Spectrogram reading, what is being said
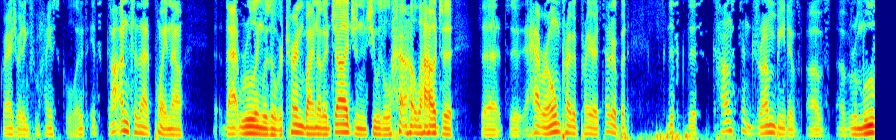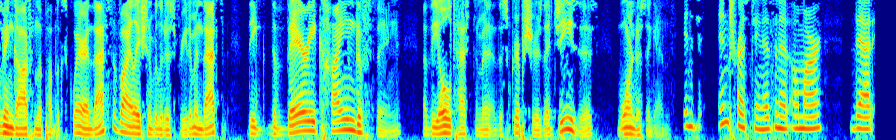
graduating from high school. It, it's gotten to that point now. That ruling was overturned by another judge, and she was allowed to to, to have her own private prayer, etc. But this this constant drumbeat of, of of removing God from the public square, that's the violation of religious freedom, and that's the the very kind of thing of the Old Testament, of the Scriptures that Jesus warned us against. It's interesting, isn't it, Omar, that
